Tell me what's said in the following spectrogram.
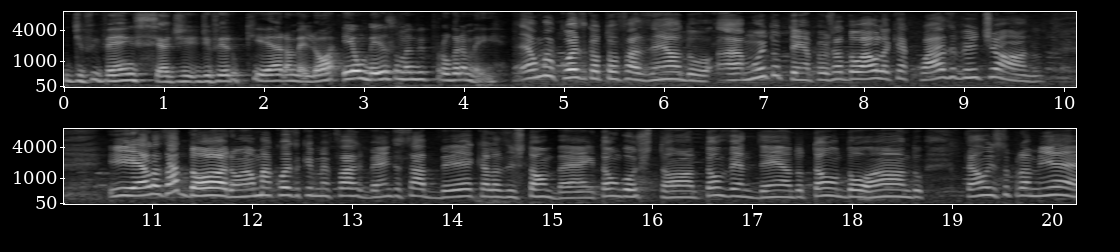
de vivência, de, de ver o que era melhor, eu mesma me programei. É uma coisa que eu estou fazendo há muito tempo. Eu já dou aula aqui há quase 20 anos. E elas adoram, é uma coisa que me faz bem de saber que elas estão bem, estão gostando, estão vendendo, estão doando. Então, isso para mim é,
